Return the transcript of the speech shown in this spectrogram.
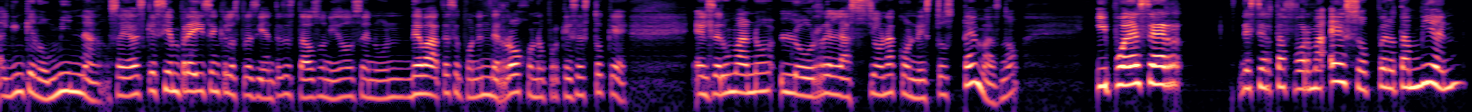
alguien que domina. O sea, ya ves que siempre dicen que los presidentes de Estados Unidos en un debate se ponen de rojo, ¿no? Porque es esto que el ser humano lo relaciona con estos temas, ¿no? Y puede ser de cierta forma eso, pero también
